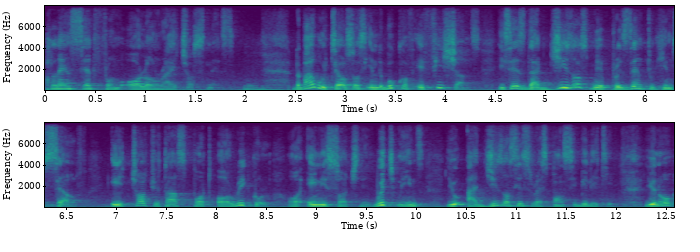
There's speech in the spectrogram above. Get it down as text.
cleansed from all unrighteousness. Hmm. The Bible tells us in the book of Ephesians, he says that Jesus may present to himself a church without spot or wrinkle or any such thing, which means you are Jesus' responsibility. You know,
